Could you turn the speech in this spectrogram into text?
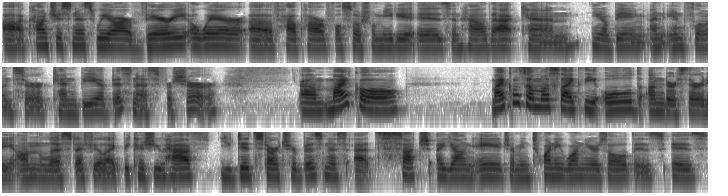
uh, consciousness, we are very aware of how powerful social media is and how that can you know being an influencer can be a business for sure. Um, Michael Michael's almost like the old under 30 on the list, I feel like, because you have you did start your business at such a young age. I mean, 21 years old is is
